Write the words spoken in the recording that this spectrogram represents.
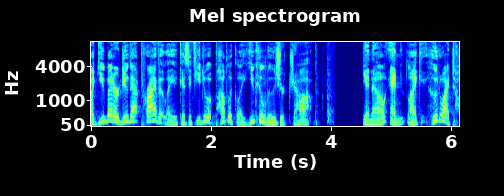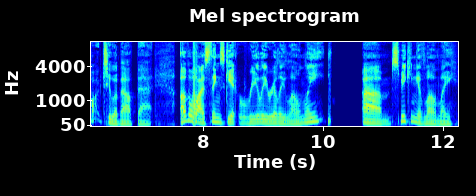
like you better do that privately because if you do it publicly, you can lose your job. You know, and like who do I talk to about that? Otherwise things get really really lonely. Um speaking of lonely,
